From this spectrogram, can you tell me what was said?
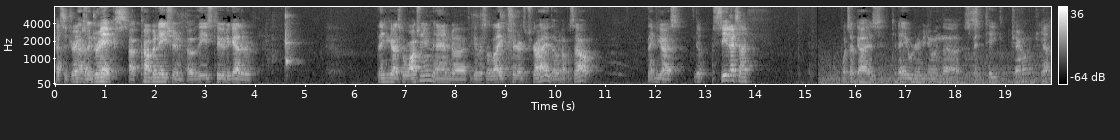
has to drink has a to drink mix. a combination of these two together. Thank you guys for watching, and uh, if you give us a like, share, and subscribe, that would help us out. Thank you guys. Yep. See you next time. What's up, guys? Today we're gonna be doing the spit take challenge. Yeah.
